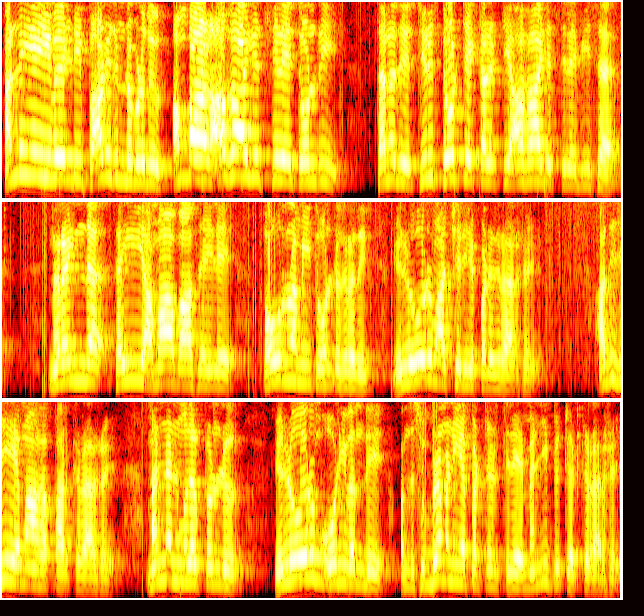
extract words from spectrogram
அன்னையை வேண்டி பாடுகின்ற பொழுது அம்பாள் ஆகாயத்திலே தோன்றி தனது திருத்தோட்டை கலட்டி ஆகாயத்திலே வீச நிறைந்த தை அமாவாசையிலே பௌர்ணமி தோன்றுகிறது. எல்லோரும் ஆச்சரியப்படுகிறார்கள். அதிசயமாக பார்க்கிறார்கள். மன்னன் முதல் கொண்டு எல்லோரும் ஓடி வந்து அந்த சுப்பிரமணிய பட்டணத்திலே மன்னிப்பு கேட்கிறார்கள்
